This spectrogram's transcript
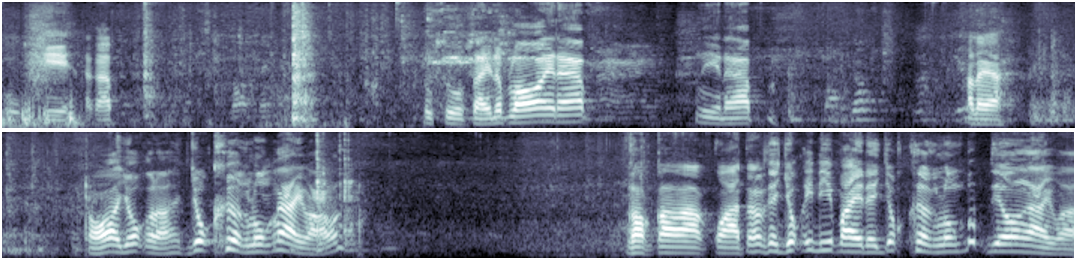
โอเคนะครับ ลูกสูบใส่เรียบร้อยนะครับ นี่นะครับ อะไรอะอ๋อยกเหรอยกเครื่องลงง่ายกว่าก็กว่ากว่าเราจะยกไอ้นี้ไปเนี่ยยกเครื่องลงปุ๊บเดียวง่ายกว่า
